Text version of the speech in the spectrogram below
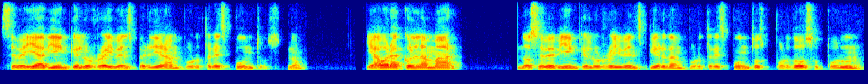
se veía bien que los Ravens perdieran por tres puntos, ¿no? Y ahora con Lamar, no se ve bien que los Ravens pierdan por tres puntos, por dos o por uno.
